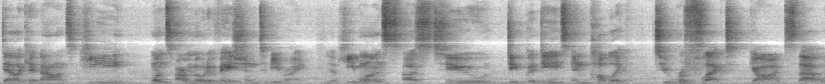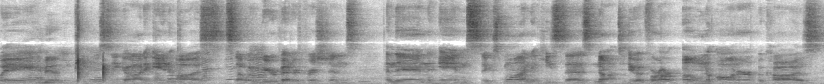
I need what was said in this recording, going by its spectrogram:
delicate balance. He wants our motivation to be right. Yes. He wants us to do good deeds in public to reflect God. So that way Amen. people see God in us. So that way we're better Christians. And then in 6 1, he says not to do it for our own honor because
